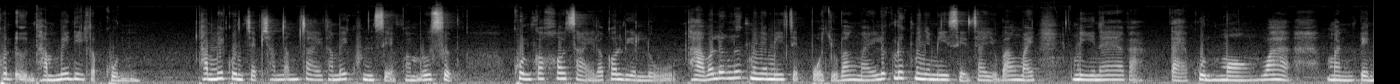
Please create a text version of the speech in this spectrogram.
คนอื่นทำไม่ดีกับคุณทำให้คุณเจ็บช้ำน้ำใจทำให้คุณเสียความรู้สึก คุณก็เข้าใจแล้วก็เรียนรู้ ถามว่าลึกๆ มันยังมีเจ็บปวดอยู่บ้างไหมลึกๆ มันยังมีเสียใจอยู่บ้างไหมมีแน่ค่ะ แต่คุณมองว่ามันเป็น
